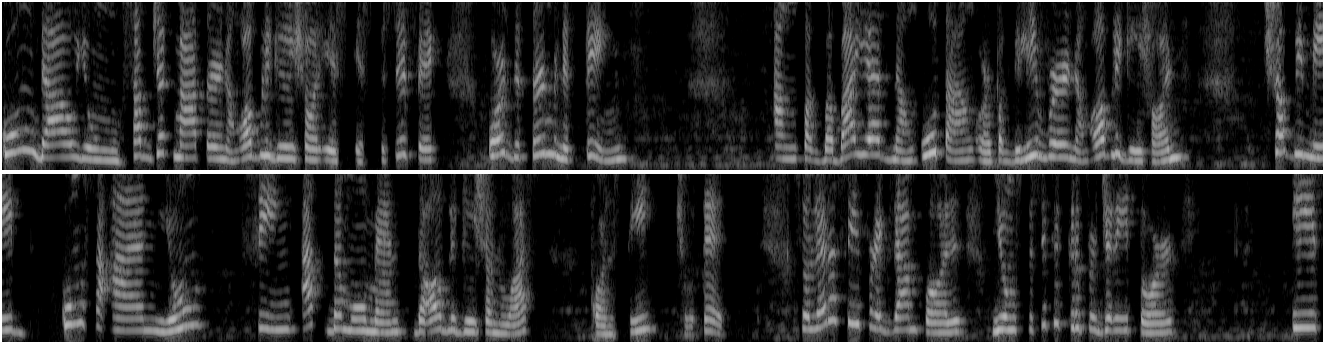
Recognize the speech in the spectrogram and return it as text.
kung daw yung subject matter ng obligation is specific or determinate thing, ang pagbabayad ng utang or pag-deliver ng obligation shall be made kung saan yung thing at the moment the obligation was constituted. So let us say for example, yung specific refrigerator is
